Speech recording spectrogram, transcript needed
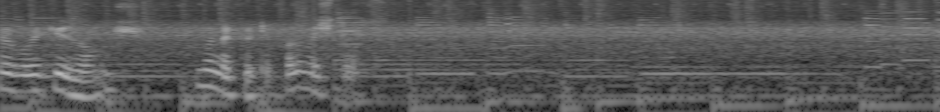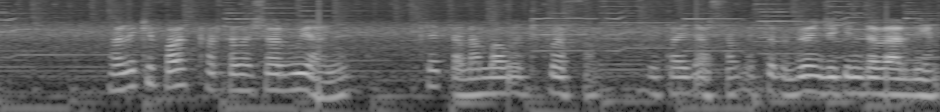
Ve bu 200 olmuş. Bunu da 40 yapalım eşit olsun. Aradaki fark arkadaşlar bu yani. Tekrardan bunu tıklarsam, detay dersem, e tabi bir öncekinde verdiğim,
